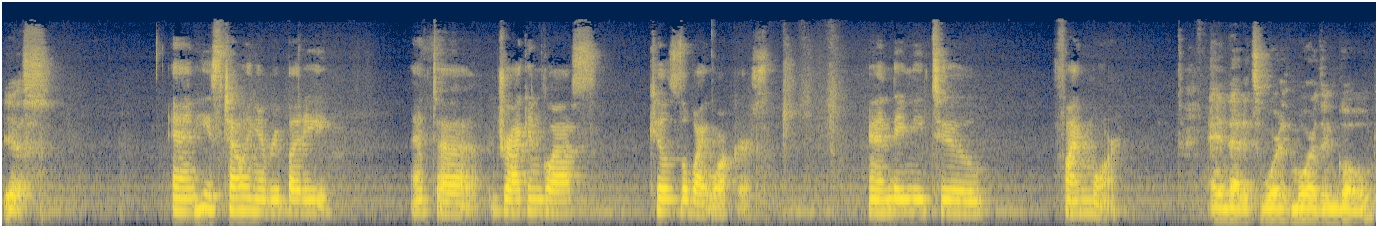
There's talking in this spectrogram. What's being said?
Yes. And he's telling everybody that uh, Dragonglass kills the White Walkers, and they need to find more. And that it's worth more than gold.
